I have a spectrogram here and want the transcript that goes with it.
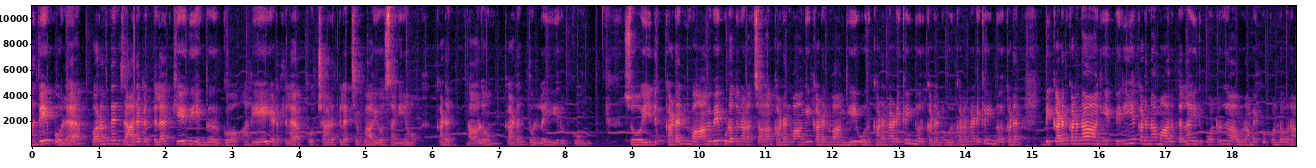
அதே போல் பிறந்த ஜாதகத்தில் கேது எங்கே இருக்கோ அதே இடத்துல கோச்சாரத்தில் செவ்வாயோ சனியோ கடனாலும் கடன் தொல்லை இருக்கும். ஸோ இது கடன் வாங்கவே கூடாதுன்னு நினச்சாலும் கடன் வாங்கி கடன் வாங்கி ஒரு கடன் அடைக்க இன்னொரு கடன் ஒரு கடன் அடைக்க இன்னொரு கடன். இப்படி கடன் கடனாக ஆகி பெரிய கடனாக மாறத்தெல்லாம் இது போன்ற ஒரு அமைப்பு கொண்ட ஒரு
